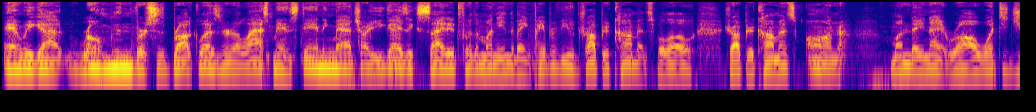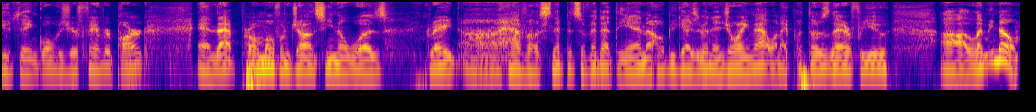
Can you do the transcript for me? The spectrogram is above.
And we got Roman versus Brock Lesnar, the last man standing match. Are you guys excited for the Money in the Bank pay per view? Drop your comments below. Drop your comments on Monday Night Raw. What did you think? What was your favorite part? And that promo from John Cena was great. Uh, I have uh, snippets of it at the end. I hope you guys have been enjoying that when I put those there for you. Uh, let me know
